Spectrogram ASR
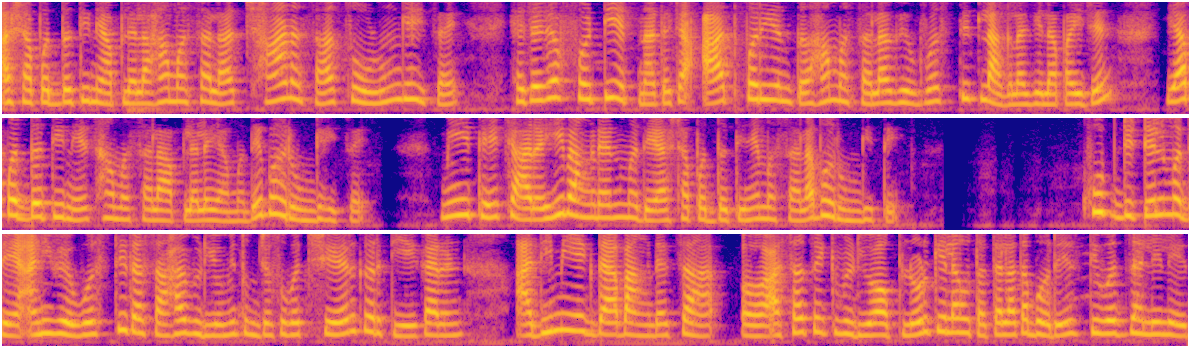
अशा पद्धतीने आपल्याला हा मसाला छान असा चोळून घ्यायचा आहे ह्याच्या ज्या फटी आहेत ना त्याच्या आतपर्यंत हा मसाला व्यवस्थित लागला गेला पाहिजे. या पद्धतीनेच हा मसाला आपल्याला यामध्ये भरून घ्यायचा आहे मी इथे चारही बांगड्यांमध्ये अशा पद्धतीने मसाला भरून घेते. खूप डिटेलमध्ये आणि व्यवस्थित असा हा व्हिडिओ मी तुमच्यासोबत शेअर करते आहे कारण आधी मी एकदा बांगड्याचा असाच एक व्हिडिओ अपलोड केला होता. त्याला आता बरेच दिवस झालेले आहेत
